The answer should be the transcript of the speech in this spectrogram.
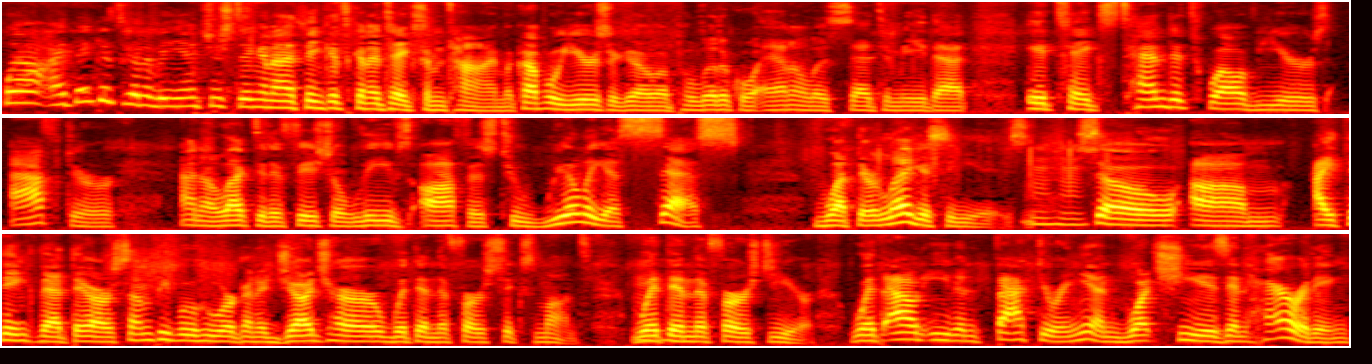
Well, I think it's going to be interesting and I think it's going to take some time. A couple years ago, a political analyst said to me that it takes 10 to 12 years after an elected official leaves office to really assess what their legacy is. So, um, I think that there are some people who are going to judge her within the first six months, within the first year, without even factoring in what she is inheriting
